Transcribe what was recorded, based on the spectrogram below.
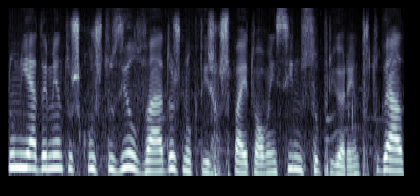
nomeadamente os custos elevados no que diz respeito ao ensino superior em Portugal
